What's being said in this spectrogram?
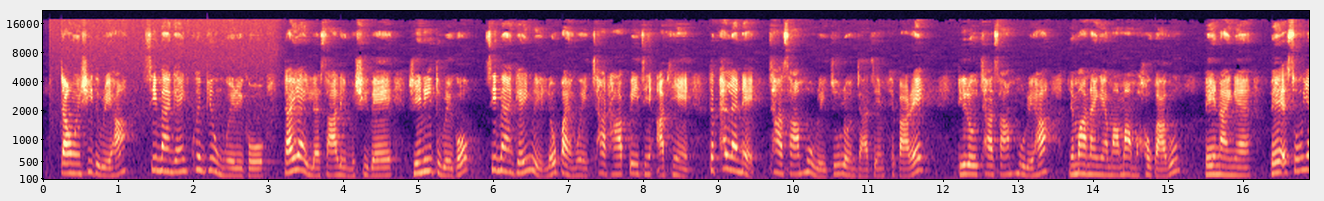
။တာဝန်ရှိသူတွေဟာစီမံကိန်းခွင့်ပြုငွေတွေကိုဓာတ်ရိုက်လက်စားလေးမရှိဘဲရင်းနှီးသူတွေကိုစီမံကိန်းတွေလုတ်ပိုင်ခွင့်ချထားပေးခြင်းအပြင်တစ်ဖက်လက်နဲ့ခြားစားမှုတွေကျူးလွန်ကြခြင်းဖြစ်ပါတယ်။ဒီလိုခြားစားမှုတွေဟာမြန်မာနိုင်ငံမှာမှမဟုတ်ပါဘူး။ ဘယ်နိုင်ငံဘယ်အစိုးရ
